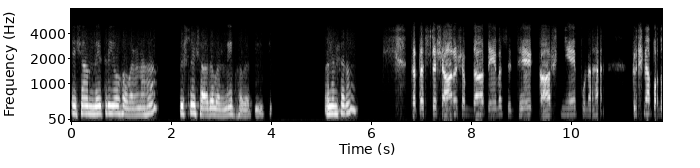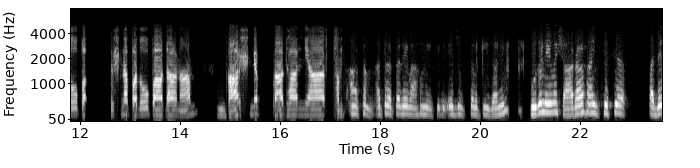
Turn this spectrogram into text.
तेषां नेत्रयोः वर्णः कृष्णशारवर्णे भवति इति। अनन्तरं? ततश्च शारशब्दात् एव सिद्धे कार्ष्ण्ये पुनः कृष्णपदोप कृष्णपदोपादानां हम्म। कार्ष्ण्य प्राधान्यार्थम्। अर्थम् अत्र तदेव अहं यद् उक्तवती इदानीं। पूर्वमेव शाराः इत्यस्य पदे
